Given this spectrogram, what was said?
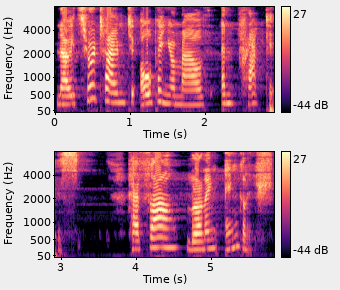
now it's your time to open your mouth and practice. Have fun learning English.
